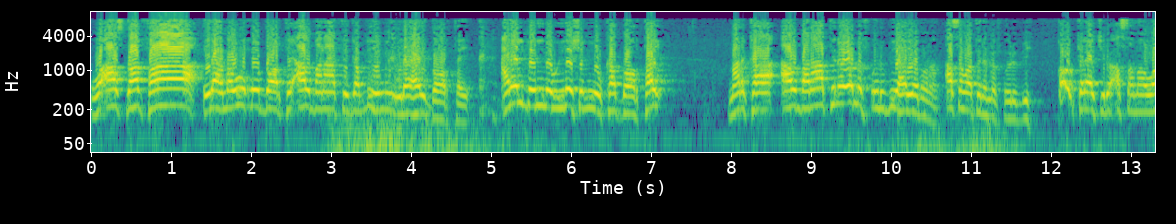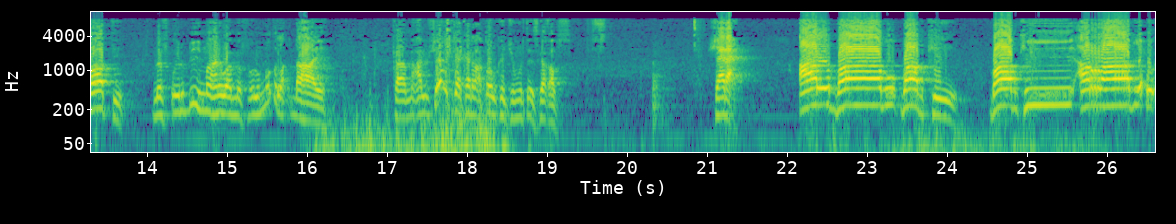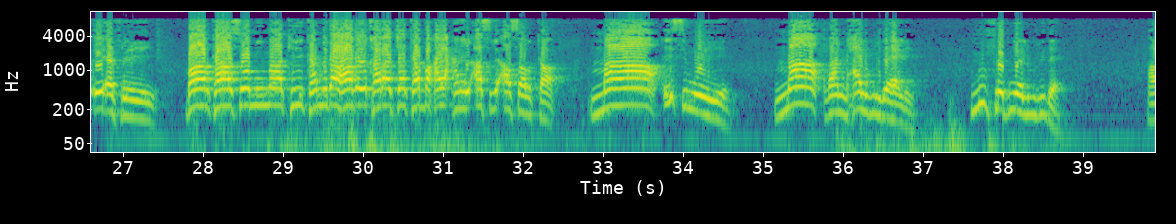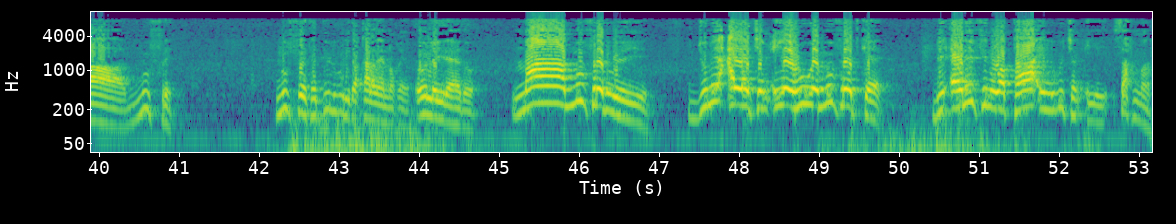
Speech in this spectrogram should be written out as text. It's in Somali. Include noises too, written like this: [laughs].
wa asdafaa ilaah ma wuxuu doortay albanaati gabdhihii miyuu ilaahay doortay calalbaniina wiilasha miyuu ka doortay marka albanaatina waa mafcuulu biha iyaduna asamawaatina mafcuulu bih qowl kalaa jiro asamawaati mafcuulu bih maahan waa mafcuul mutlaq dhahaye maalushaahidka ka raac qowlka jumhuurta iska qabso. Sharax. Albaabu baabkii. Baabkii alraabixu ee afreeyey. Baabkaasoo mimaa kii ka mid ahaaday kharaja ka baxay can ilasli asalka. Maa isim weeye. Maadan maxaa lagu ridaa hali mufrad miyaa lagu ridaa? Mufrad. Mufrad haddii lagu rido qalad ee noqeen oo la yidhaahdo. Maa mufrad weeye jumica la jamciyey huwa mufradka bialifin wa taa-in lagu jamciyey sax maa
